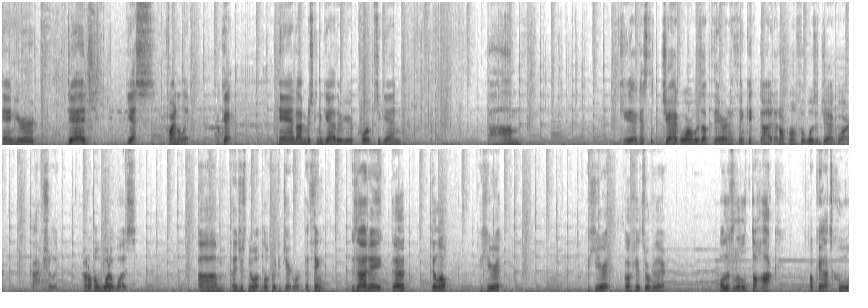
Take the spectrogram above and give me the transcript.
And you're dead. Yes, finally. Okay. And I'm just gonna gather your corpse again. Um... Okay, I guess the Jaguar was up there, and I think it died. I don't know if it was a Jaguar, actually. I don't know what it was. Um, I just know it looked like a Jaguar. I think... Is that a... Uh, Dillo. I hear it. I hear it. Okay, it's over there. Oh, there's a little dock. Okay, that's cool.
